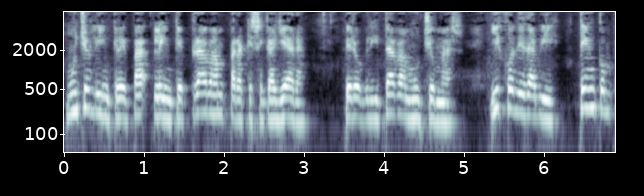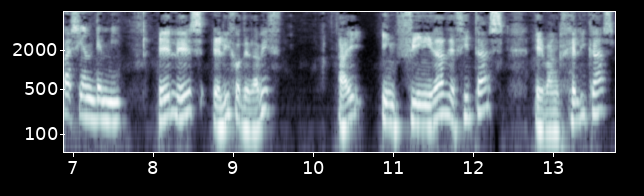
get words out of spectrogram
Muchos le, increpa, para que se callara, pero gritaba mucho más Hijo de David, ten compasión de mí. Él es el hijo de David. Hay infinidad de citas evangélicas,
